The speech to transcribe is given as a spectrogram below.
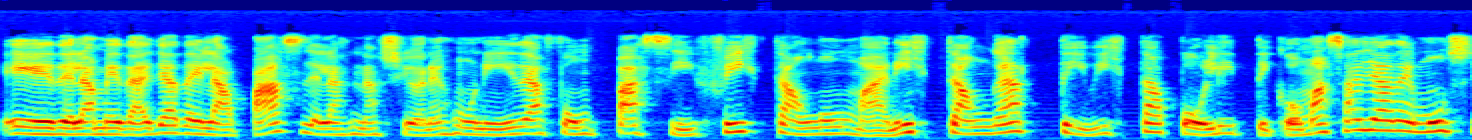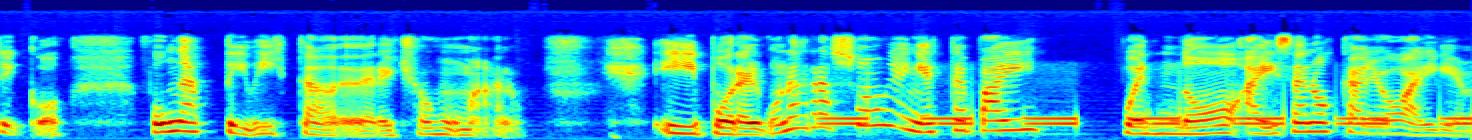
eh, de la Medalla de la Paz de las Naciones Unidas, fue un pacifista, un humanista, un activista político, más allá de músico, fue un activista de derechos humanos. Y por alguna razón en este país, pues no, ahí se nos cayó alguien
